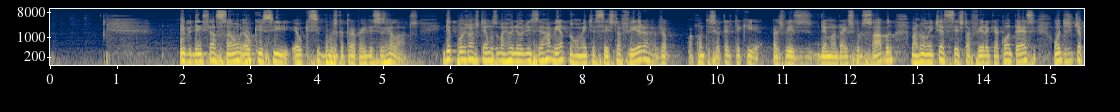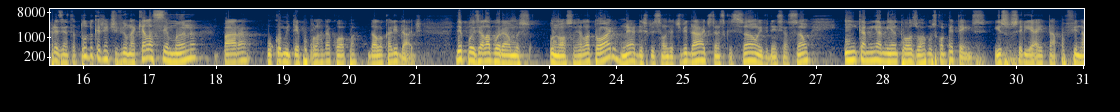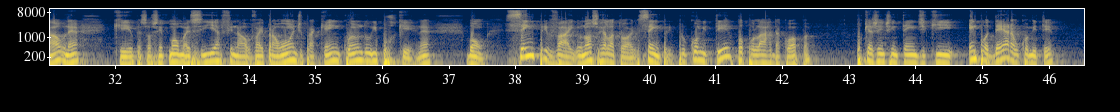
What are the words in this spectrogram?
Evidenciação é o que se, é o que se busca através desses relatos. Depois nós temos uma reunião de encerramento, normalmente é sexta-feira, já Aconteceu até de ter que, às vezes, demandar isso para o sábado, mas normalmente é sexta-feira que acontece, onde a gente apresenta tudo que a gente viu naquela semana para o Comitê Popular da Copa da localidade. Depois elaboramos o nosso relatório, né, descrição de atividades, transcrição, evidenciação e encaminhamento aos órgãos competentes. Isso seria a etapa final, né, que o pessoal sempre, bom, mas e afinal, vai para onde, para quem, quando e por quê, né? Bom, sempre vai, o nosso relatório, sempre, para o Comitê Popular da Copa, porque a gente entende que empodera o comitê,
